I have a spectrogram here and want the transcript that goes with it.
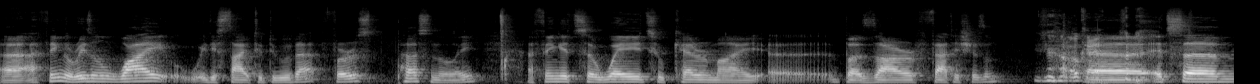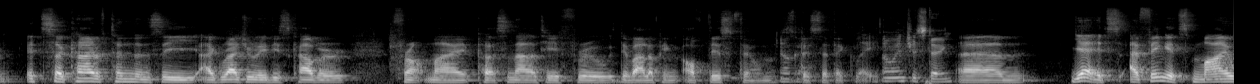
Uh, I think the reason why we decide to do that first, personally, I think it's a way to carry my uh, bizarre fetishism okay. Uh, it's um, it's a kind of tendency I gradually discovered from my personality through developing of this film Okay. specifically. Oh, interesting. Um, yeah, it's. I think it's my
